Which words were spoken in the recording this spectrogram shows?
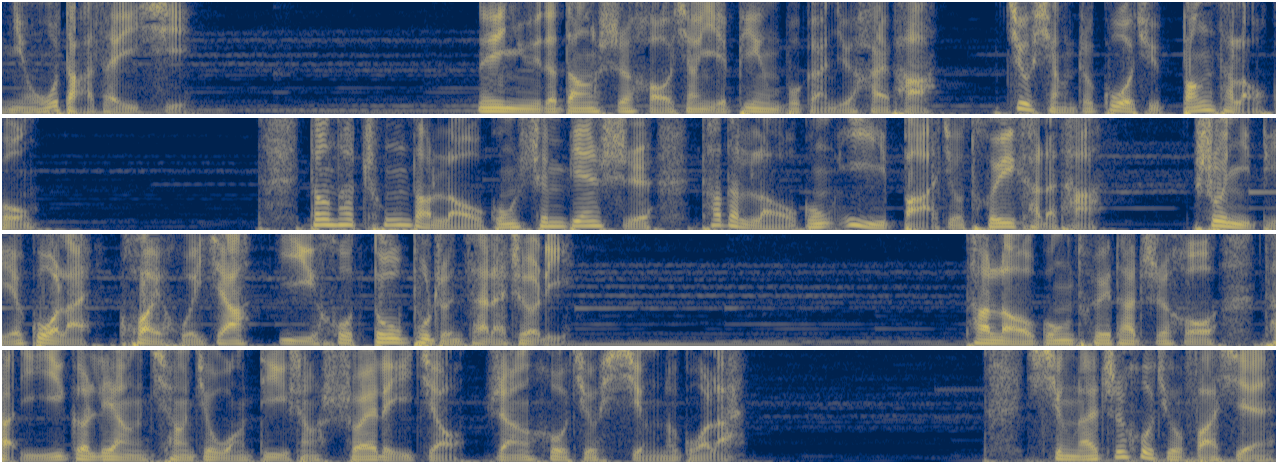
扭打在一起。那女的当时好像也并不感觉害怕，就想着过去帮她老公。当她冲到老公身边时，她的老公一把就推开了她，说：“你别过来，快回家，以后都不准再来这里。”她老公推她之后，她一个踉跄就往地上摔了一跤，然后就醒了过来。醒来之后，就发现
